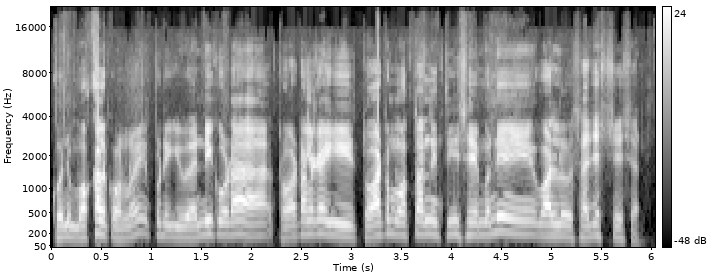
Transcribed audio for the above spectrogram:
కొన్ని మొక్కలు కొన్నాయి ఇప్పుడు ఇవన్నీ కూడా టోటల్గా ఈ తోట మొత్తాన్ని తీసేయమని వాళ్ళు సజెస్ట్ చేశారు.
